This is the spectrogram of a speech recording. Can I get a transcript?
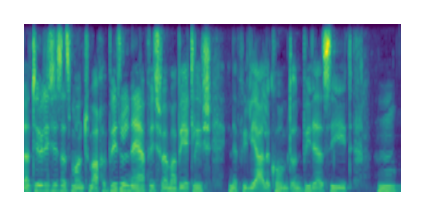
Natürlich ist es manchmal auch ein bisschen nervig, wenn man wirklich in der Filiale kommt und wieder sieht, hm,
